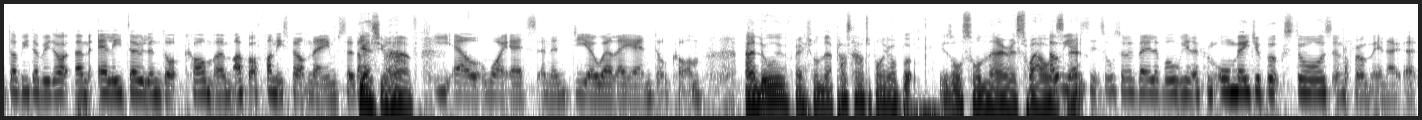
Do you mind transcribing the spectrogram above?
www.elysdolan.com. Um, I've got a funny spelt name, so that's Yes, you have, E L Y S and then D O L A N dot com. and all the information on there, plus how to buy your book, is also on there as well, Oh yes, it? it's also available, you know, from all major bookstores and from you know at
